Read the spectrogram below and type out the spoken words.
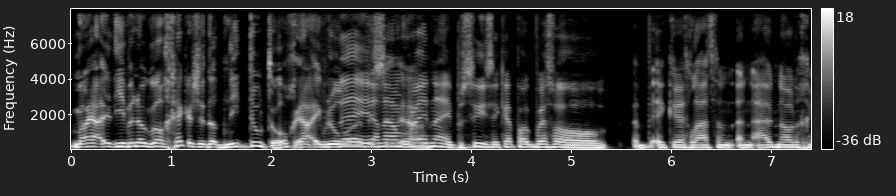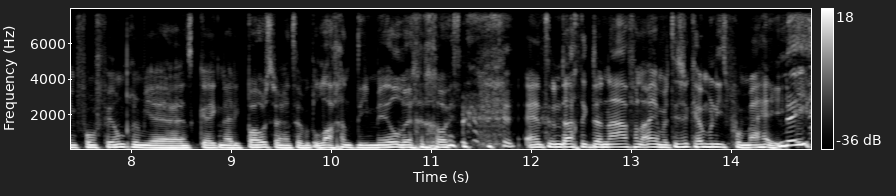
Maar ja, je bent ook wel gek als je dat niet doet, toch? Ja, ik bedoel... Nee, is, nou, ja. nee, precies. Ik heb ook best wel. Ik kreeg laatst een, een uitnodiging voor een filmpremière. En toen keek ik naar die poster en toen heb ik lachend die mail weggegooid. en toen dacht ik daarna van, ah ja, maar het is ook helemaal niet voor mij. Nee.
